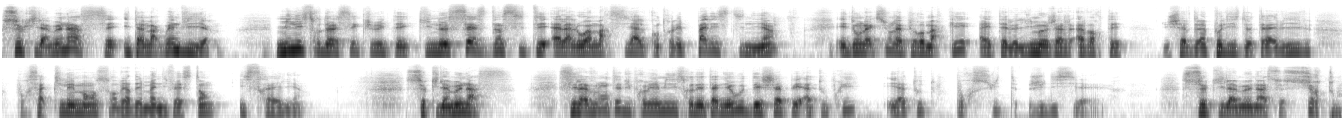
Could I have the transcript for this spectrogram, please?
Ce qui la menace, c'est Itamar Benvir, ministre de la Sécurité, qui ne cesse d'inciter à la loi martiale contre les Palestiniens et dont l'action la plus remarquée a été le limogeage avorté du chef de la police de Tel Aviv pour sa clémence envers des manifestants israéliens. Ce qui la menace, c'est la volonté du Premier ministre Netanyahou d'échapper à tout prix et à toute poursuite judiciaire. Ce qui la menace surtout,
